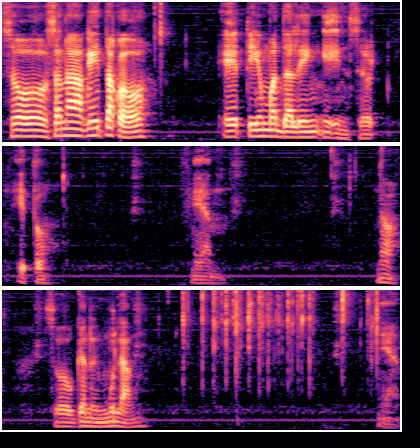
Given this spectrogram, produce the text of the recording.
So, sa nakita ko, ito yung madaling i-insert. Ito. Ayan. No? So, ganun mo lang. Ayan.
